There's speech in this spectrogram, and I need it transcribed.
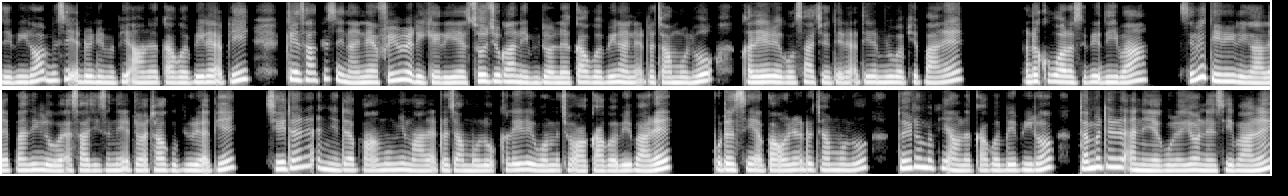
စေပြီးတော့မျက်စိအတွင်းတွေမဖြစ်အောင်လည်းကာကွယ်ပေးတဲ့အပြင်ကင်ဆာဖြစ်စေနိုင်တဲ့ free radical တွေရဲ့ဆိုးကျိုးကနေပြီးတော့လည်းကာကွယ်ပေးနိုင်တဲ့အတွက်ကြောင့်မို့လို့ကလေးတွေကိုစချွေတဲ့အသီးတစ်မျိုးပဲဖြစ်ပါတယ်။နောက်တစ်ခုကတော့စပစ်သီးပါ။စပစ်သီးတွေကလည်းပန်းသီးလိုပဲအစာကြီးစနစ်အတွက်အထောက်အကူပြုတဲ့အပြင် ရေဓာတ်နဲ့အညင်တက်ပါမှုမြင့်မာတဲ့အတွက်ကြောင့်မို့လို့ကလေးတွေဝမ်းမချိုအောင်ကာကွယ်ပေးပါတယ်။ပိုတက်ဆီယမ်ပါဝင်တဲ့အတွက်ကြောင့်မို့လို့သွေးတို့မဖြစ်အောင်လည်းကာကွယ်ပေးပြီးတော့ဓာတ်မတည့်တဲ့အန္တရာယ်ကိုလည်းလျော့နေစေပါတယ်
